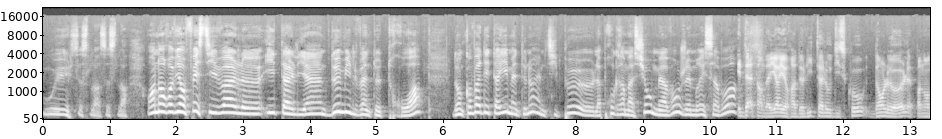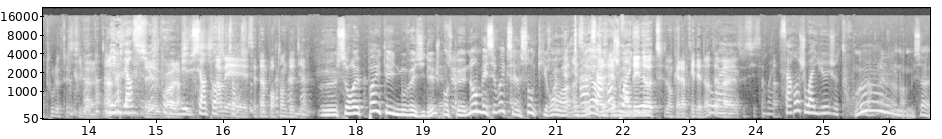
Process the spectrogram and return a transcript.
Oui, c'est cela, c'est cela. On en revient au festival euh, italien 2023. Donc, on va détailler maintenant un petit peu euh, la programmation, mais avant, j'aimerais savoir. Et attends, d'ailleurs, il y aura de l'italo disco dans le hall pendant tout le festival. hein. Mais bien C'est- sûr, pour- voilà. mais c'est important. Non, mais c'est important de le dire. Euh, ça aurait pas été une mauvaise idée, je pense sûr. que. Non, mais c'est vrai que c'est un son qui rend qu'Agnès, Ah, agréable. ça elle, rend elle prend des joyeux. notes, donc elle a pris des notes, elle va ouais. Ça rend joyeux, je trouve. Ouais, non, non, mais ça,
